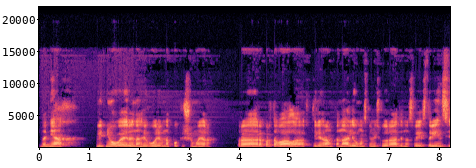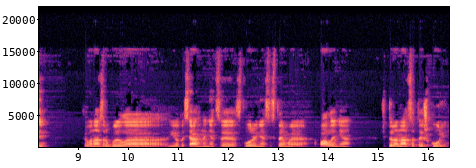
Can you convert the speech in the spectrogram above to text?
На днях Плітньова Ірина Григорівна, поки що мер, прорапортувала в телеграм-каналі Уманської міської ради на своїй сторінці, що вона зробила її досягнення це створення системи опалення в 14 школі.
